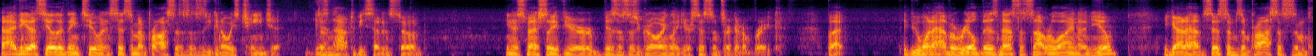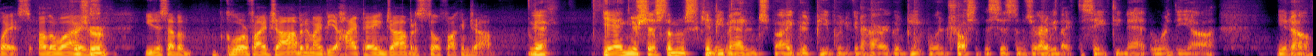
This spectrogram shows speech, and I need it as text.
and I think that's the other thing too in a system and processes, you can always change it. It Yeah. doesn't have to be set in stone you know, especially if your business is growing, like your systems are going to break. But if you want to have a real business that's not relying on you, you got to have systems and processes in place. Otherwise, sure. you just have a glorified job and it might be a high paying job, but it's still a fucking job. Yeah. Yeah, and your systems can be managed by good people, and you can hire good people and trust that the systems are going to be like the safety net or the, uh, you know,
